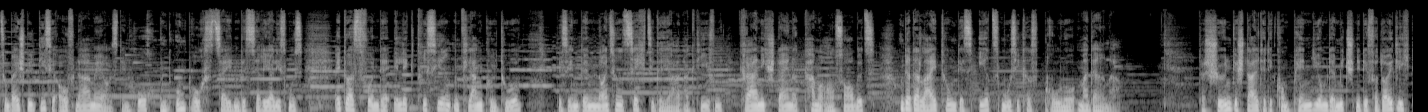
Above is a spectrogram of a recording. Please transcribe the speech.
zum Beispiel diese Aufnahme aus den Hoch- und Umbruchszeiten des Serialismus etwas von der elektrisierenden Klangkultur des in den 1960er Jahren aktiven Kranichsteiner Kammerensembles unter der Leitung des Erzmusikers Bruno Maderna. Das schön gestaltete Kompendium der Mitschnitte verdeutlicht,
